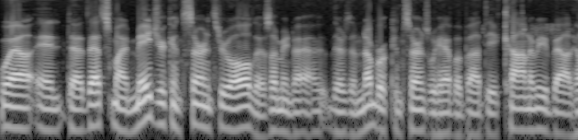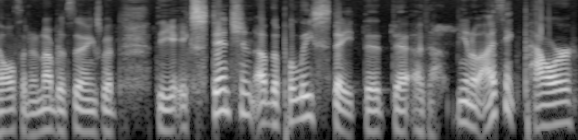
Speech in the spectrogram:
Well, and uh, that's my major concern through all this. I mean, uh, there's a number of concerns we have about the economy, about health, and a number of things, but the extension of the police state that, uh, you know, I think power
